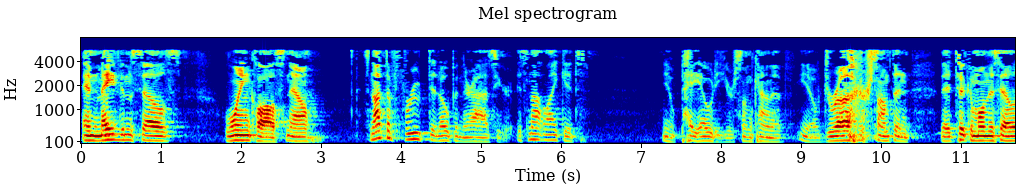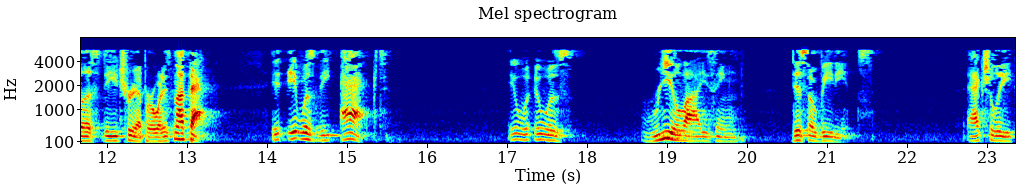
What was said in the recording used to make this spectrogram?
and made themselves loincloths. Now, it's not the fruit that opened their eyes here. It's not like it's you know, peyote or some kind of, you know, drug or something that took them on this LSD trip or what. It's not that. It, it was the act. It, w- it was realizing disobedience. Actually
